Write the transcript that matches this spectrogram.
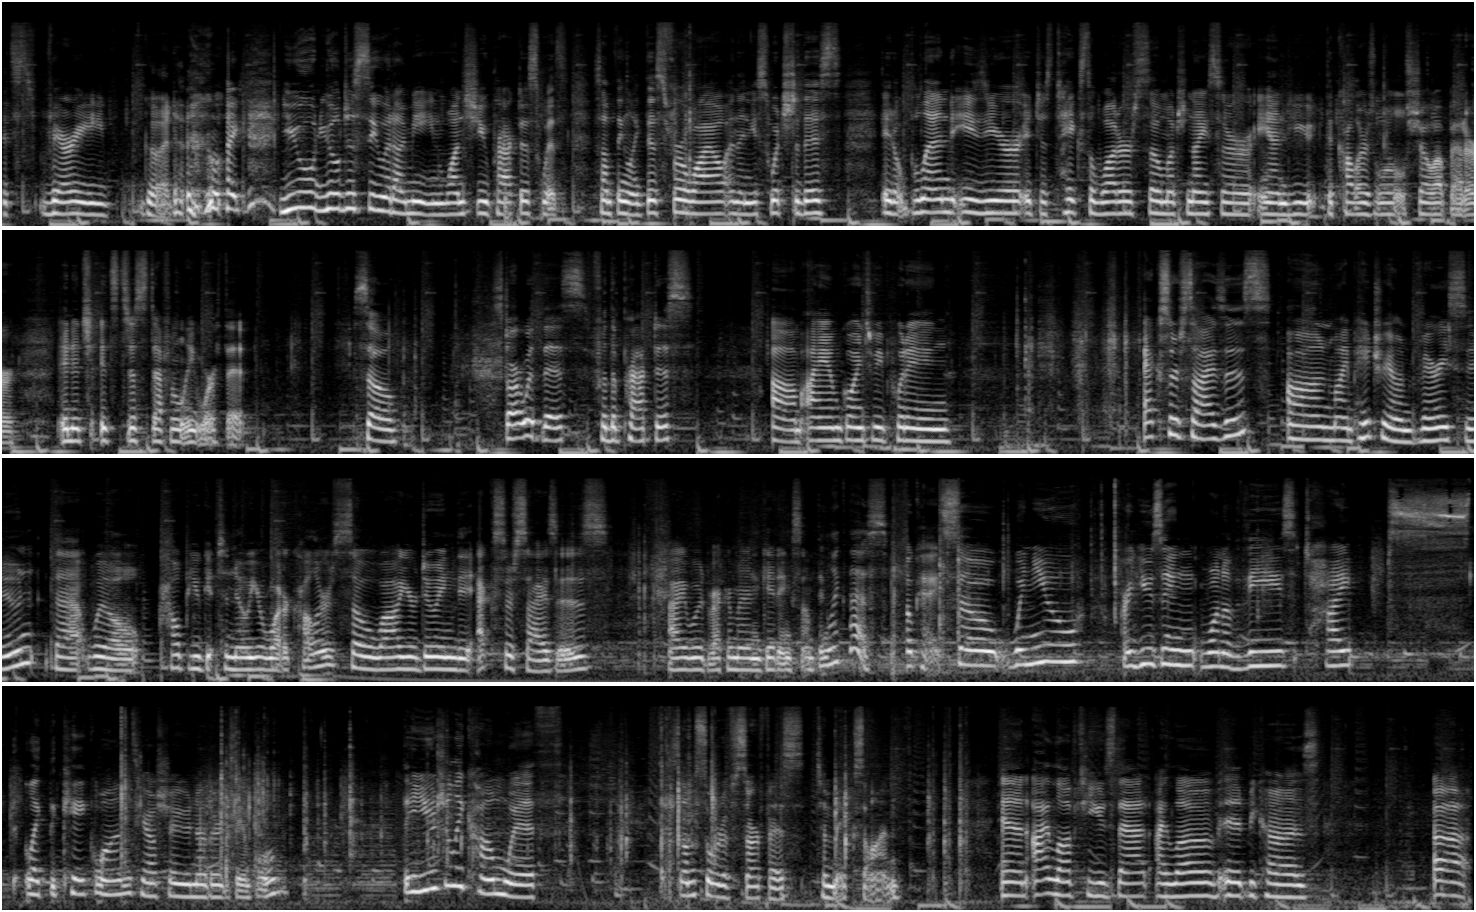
it's very good. like you, you'll just see what I mean once you practice with something like this for a while and then you switch to this. It'll blend easier. It just takes the water so much nicer and you the colors will show up better. And it's it's just definitely worth it. So start with this for the practice. Um, I am going to be putting exercises on my Patreon very soon that will help you get to know your watercolors. So while you're doing the exercises, I would recommend getting something like this. Okay, so when you are using one of these types, like the cake ones, here I'll show you another example. They usually come with some sort of surface to mix on. And I love to use that. I love it because uh,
